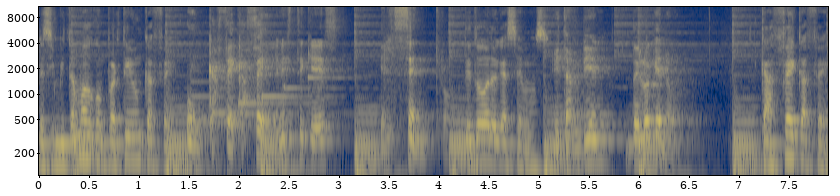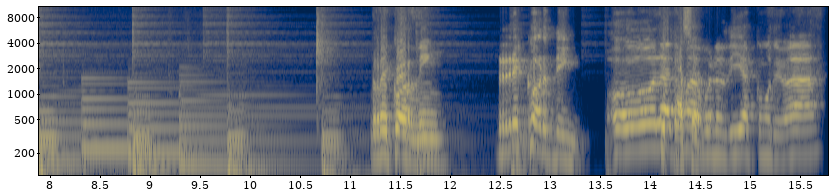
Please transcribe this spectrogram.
Les invitamos a compartir un café un café café, en este que es el centro, de todo lo que hacemos. y también de lo que no. Café, café. Recording. Recording. Hola, buenos días, ¿cómo te va?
